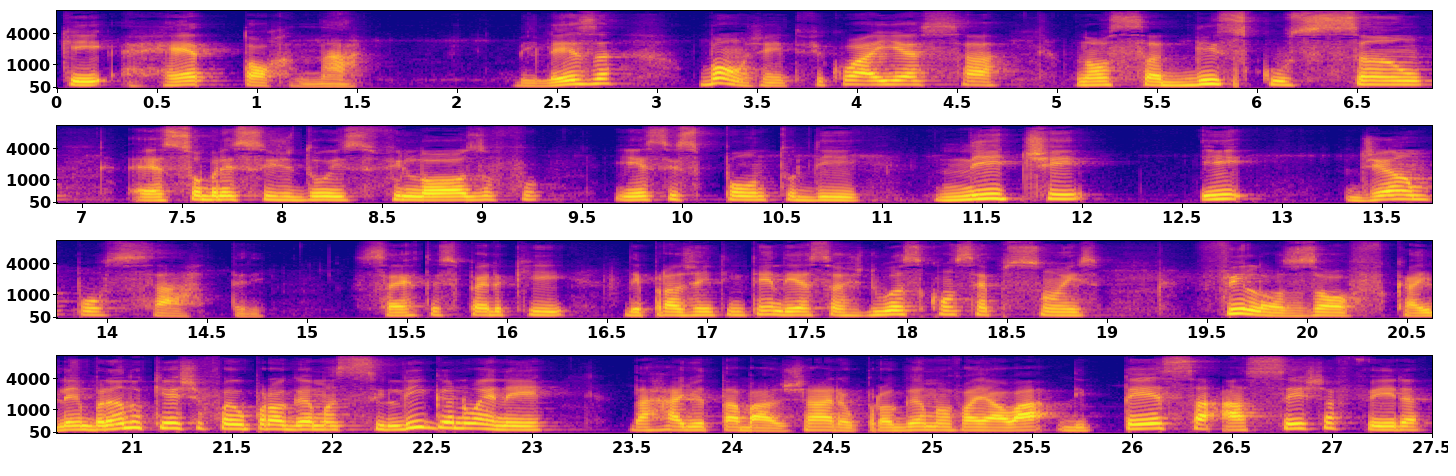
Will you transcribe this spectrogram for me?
que retornar. Beleza? Bom, gente, ficou aí essa nossa discussão é, sobre esses dois filósofos e esses pontos de Nietzsche e Jean-Paul Sartre. Certo? Espero que dê para a gente entender essas duas concepções filosóficas. E lembrando que este foi o programa Se Liga no Enem da Rádio Tabajara. O programa vai ao ar de terça a sexta-feira,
